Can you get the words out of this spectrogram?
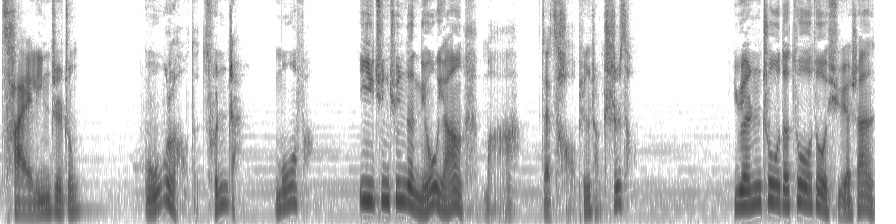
彩林之中，古老的村寨磨坊，一群群的牛羊马在草坪上吃草。远处的座座雪山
